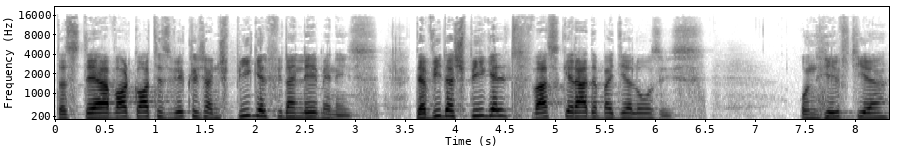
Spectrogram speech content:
Dass der Wort Gottes wirklich ein Spiegel für dein Leben ist. Der widerspiegelt, was gerade bei dir los ist. Und hilft dir,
